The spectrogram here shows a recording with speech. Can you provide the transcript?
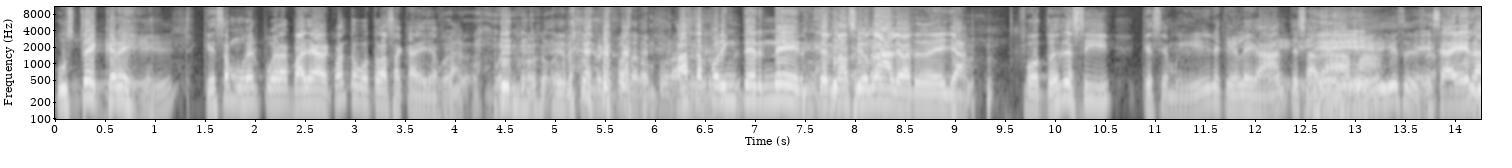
¿Usted cree que esa mujer pueda, vaya, cuántos votos va a sacar ella, flaco? Bueno, los hombres que pasaron por ahí, Hasta por internet internacionales va a tener ella fotos. Es decir, que se mire, que elegante esa Eh, dama. ¿y es esa? Esa es Las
